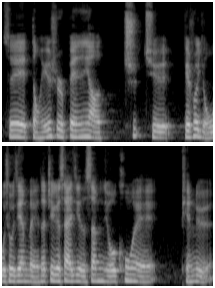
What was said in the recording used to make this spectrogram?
所以等于是贝恩要吃去，别说有无球兼备，他这个赛季的三分球空位频率，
